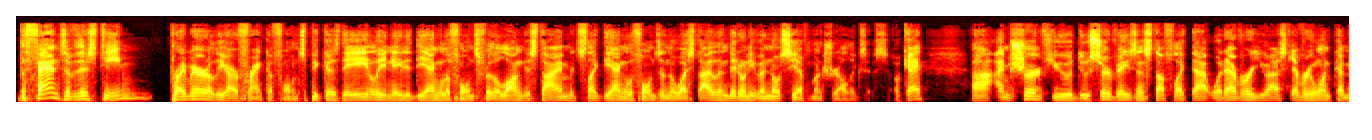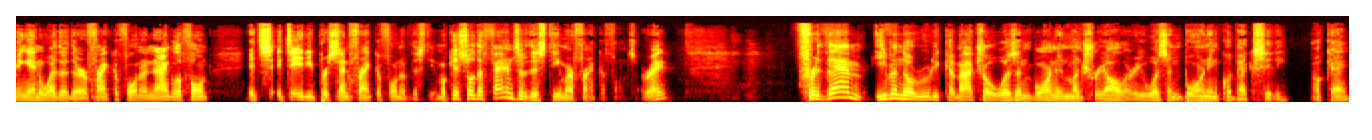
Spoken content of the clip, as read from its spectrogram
the fans of this team primarily are francophones because they alienated the anglophones for the longest time. It's like the anglophones in the West Island, they don't even know CF Montreal exists. Okay. Uh, I'm sure if you do surveys and stuff like that, whatever, you ask everyone coming in whether they're a francophone or an anglophone, it's it's 80% francophone of this team. Okay, so the fans of this team are francophones, all right? For them, even though Rudy Camacho wasn't born in Montreal or he wasn't born in Quebec City, okay,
